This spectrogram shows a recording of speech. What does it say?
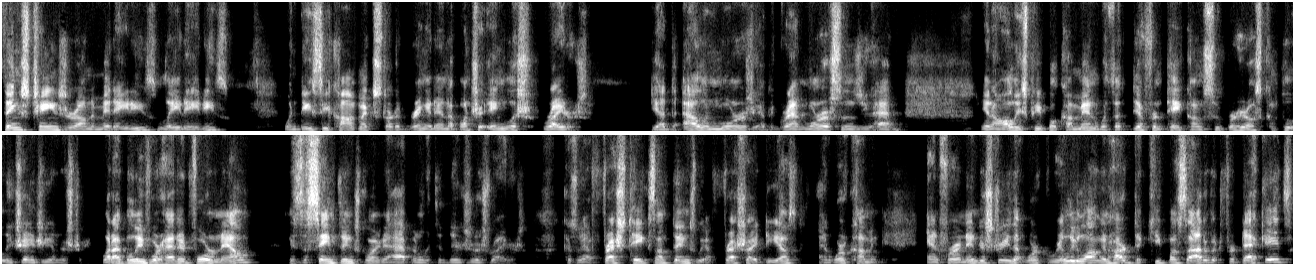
things changed around the mid 80s, late 80s, when DC Comics started bringing in a bunch of English writers. You had the Alan Moores, you had the Grant Morrisons, you had, you know, all these people come in with a different take on superheroes, completely change the industry. What I believe we're headed for now is the same thing's going to happen with indigenous writers because we have fresh takes on things, we have fresh ideas, and we're coming. And for an industry that worked really long and hard to keep us out of it for decades,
